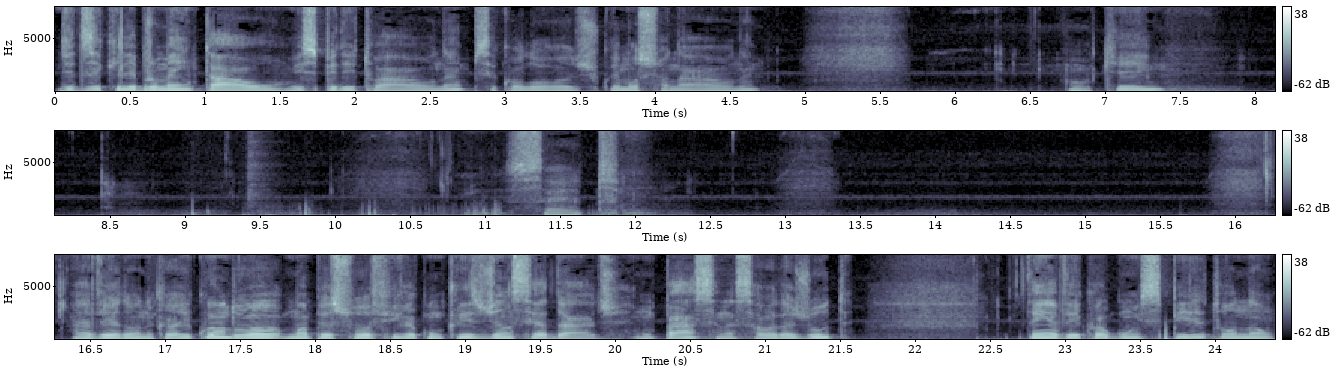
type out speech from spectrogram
de desequilíbrio mental, espiritual, né? psicológico, emocional, né? Ok. Certo. A Verônica, e quando uma pessoa fica com crise de ansiedade, um passe nessa hora ajuda? Tem a ver com algum espírito ou não?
